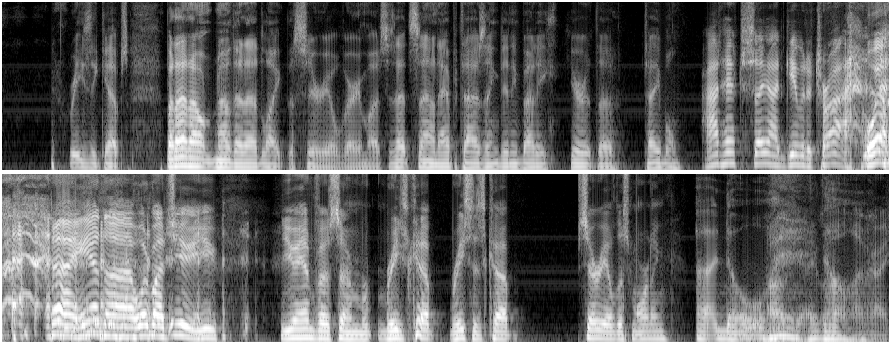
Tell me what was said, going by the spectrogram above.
Reese cups. But I don't know that I'd like the cereal very much. Does that sound appetizing to anybody here at the table? I'd have to say I'd give it a try. Well, and uh, what about you? You you in for some Reese cup Reese's cup cereal this morning? Uh, no. Okay, well, all right.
